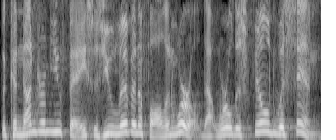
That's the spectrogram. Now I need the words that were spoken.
the conundrum you face is you live in a fallen world. That world is filled with sin.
